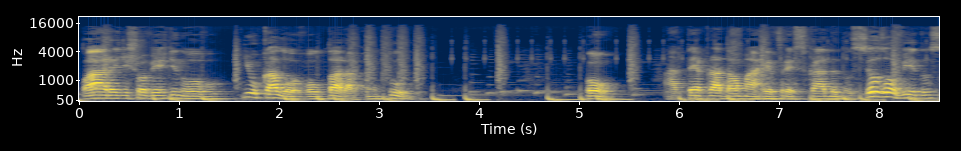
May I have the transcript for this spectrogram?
para de chover de novo e o calor voltará com tudo. Bom, até para dar uma refrescada nos seus ouvidos,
